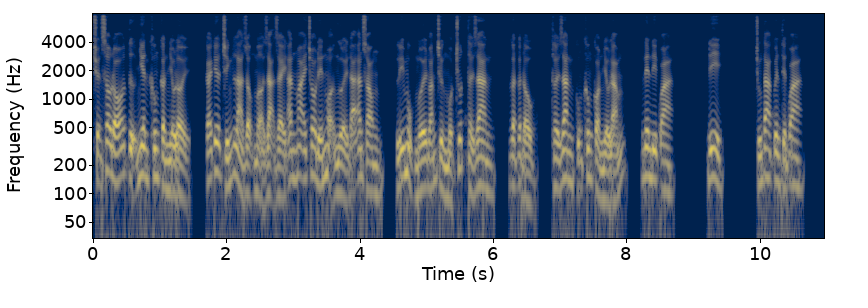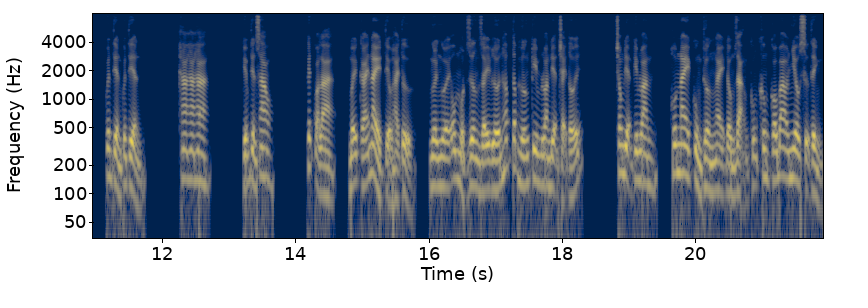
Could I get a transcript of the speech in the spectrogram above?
Chuyện sau đó tự nhiên không cần nhiều lời cái kia chính là rộng mở dạ dày ăn mãi cho đến mọi người đã ăn xong lý mục mới đoán chừng một chút thời gian gật gật đầu thời gian cũng không còn nhiều lắm nên đi qua. Đi. Chúng ta quên tiền qua. Quên tiền quên tiền. Ha ha ha. Kiếm tiền sao? Kết quả là mấy cái này tiểu hải tử người người ôm một dương giấy lớn hấp tấp hướng kim loan điện chạy tới. Trong điện kim loan hôm nay cùng thường ngày đồng dạng cũng không có bao nhiêu sự tình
